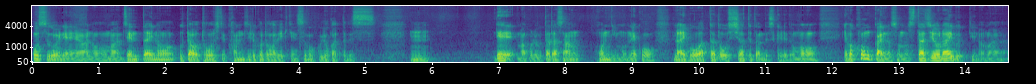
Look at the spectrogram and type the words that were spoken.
をすごいねあの、まあ、全体の歌を通して感じることができてすごく良かったです。うん、で、まあ、これ宇多田さん本人もねこうライブ終わったとおっしゃってたんですけれどもやっぱ今回のそのスタジオライブっていうのはまあ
